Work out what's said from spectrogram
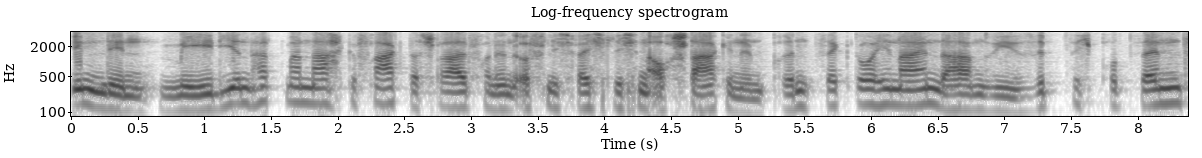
In den Medien hat man nachgefragt, das strahlt von den öffentlich-rechtlichen auch stark in den Printsektor hinein. Da haben sie 70 Prozent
